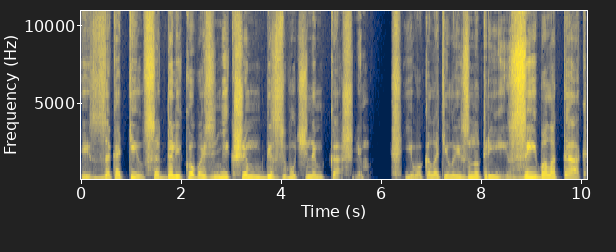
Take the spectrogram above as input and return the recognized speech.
и закатился далеко возникшим беззвучным кашлем. Его колотило изнутри, зыбало так,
